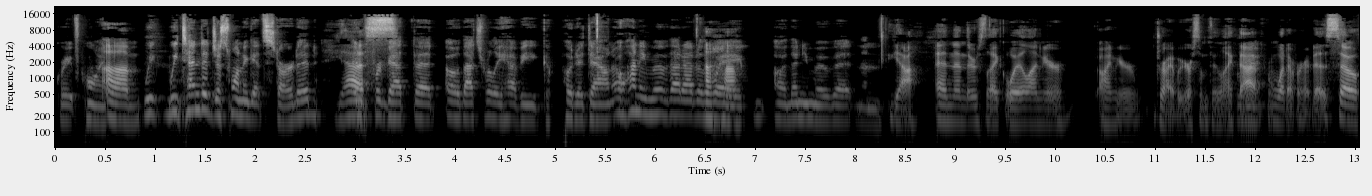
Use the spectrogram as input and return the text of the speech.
Great point. Um, we we tend to just want to get started and yes. forget that oh that's really heavy. Put it down. Oh honey, move that out of the Uh-huh. way. Oh, and then you move it, and then Yeah. And then there's like oil on your, on your driveway or something like that, Right. or whatever it is. So,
